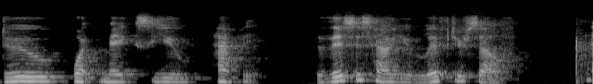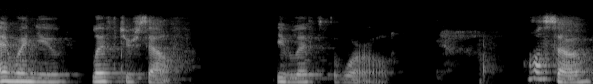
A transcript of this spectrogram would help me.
Do what makes you happy. This is how you lift yourself. And when you lift yourself, you lift the world. Also,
